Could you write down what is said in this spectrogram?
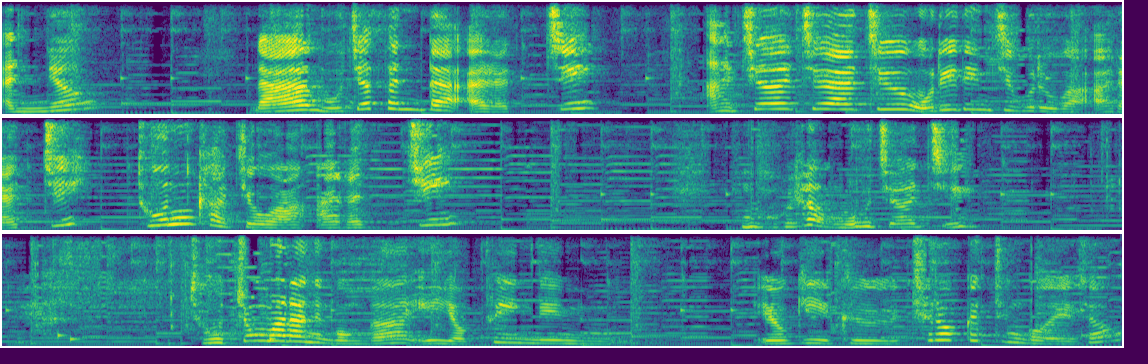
안녕? 나 모자 판다 알았지? 아주 아주 아주 오래된 집으로 와 알았지? 돈 가져와 알았지? 뭐야 모자지? 저쪽 말하는 건가? 이 옆에 있는 여기 그 트럭 같은 거에서?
